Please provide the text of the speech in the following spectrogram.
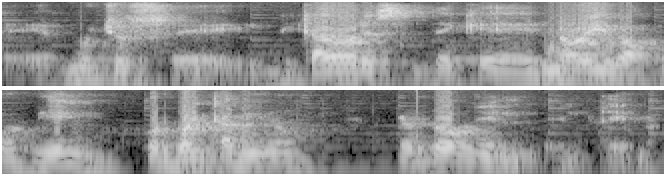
eh, muchos eh, indicadores de que no iba por bien, por buen camino, perdón, el, el tema.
